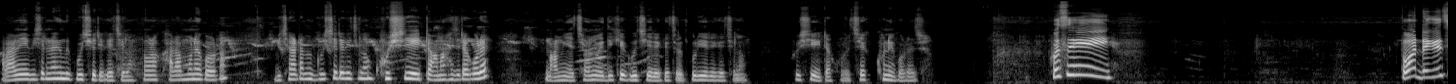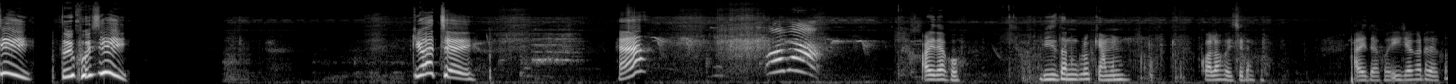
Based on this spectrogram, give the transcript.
আর আমি এই বিছানাটা কিন্তু গুছিয়ে রেখেছিলাম। তোমরা খারাপ মনে করো না। বিছানাটা আমি গুছিয়ে রেখেছিলাম। খুশি এই টানা হাজরা করে নামিয়েছে। আমি ওইদিকে গুছিয়ে রেখেছিলাম গুড়িয়ে রেখেছিলাম। খুশি এইটা করেছে, এক্ষুনি করেছে। খুশি! তোমার ডেকেছি? তুই খুশি? কি হচ্ছে? হ্যাঁ? আর দেখো, বীজ ধানগুলো কেমন কলা হয়েছে দেখো। আরে দেখো, এই জায়গাটা দেখো,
